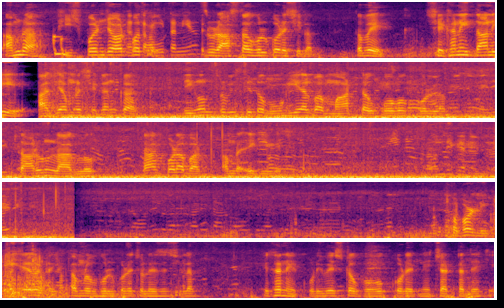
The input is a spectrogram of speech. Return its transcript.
আমরা ফিশ পয়েন্ট যাওয়ার পথে। একটু রাস্তা ভুল করেছিলাম। তবে সেখানেই দাঁড়িয়ে আগে আমরা সেখানকার দিগন্ত বিস্তৃত বগিয়াল বা মাঠটা উপভোগ করলাম। দারুণ লাগল। তারপর আবার আমরা এগিয়ে গেছিলাম। প্রপারলি এই জায়গাটাই আমরা ভুল করে চলে এসেছিলাম। এখানে পরিবেশটা উপভোগ করে নেচারটা দেখে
